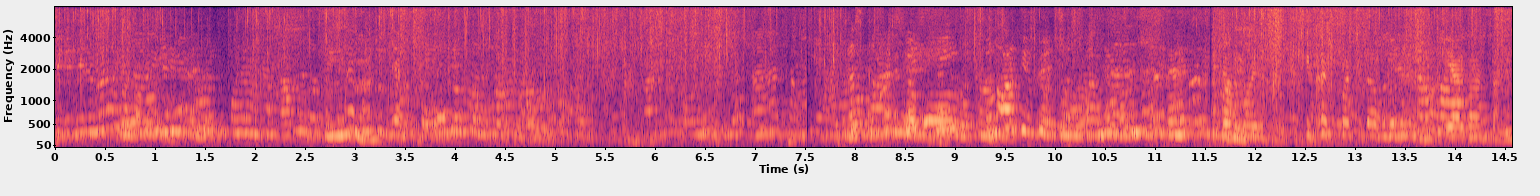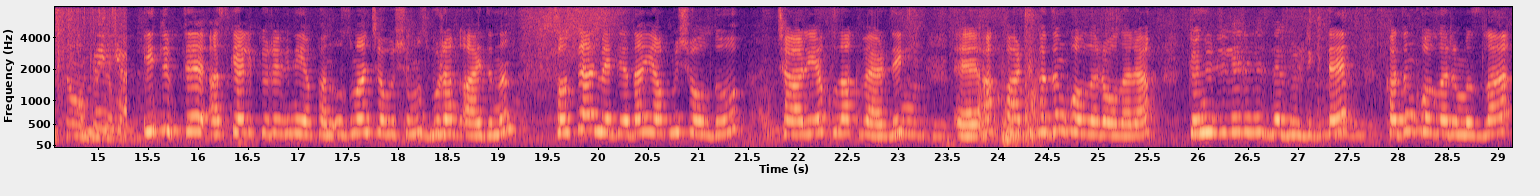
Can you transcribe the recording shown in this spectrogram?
birileri var ama. Senin mi? Birkaç parça daha bulabiliriz mi? Yer varsa. Tamam. İdlib'de askerlik görevini yapan uzman çavuşumuz Burak Aydın'ın sosyal medyadan yapmış olduğu çağrıya kulak verdik. Ee, AK Parti Kadın Kolları olarak gönüllülerimizle birlikte kadın kollarımızla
